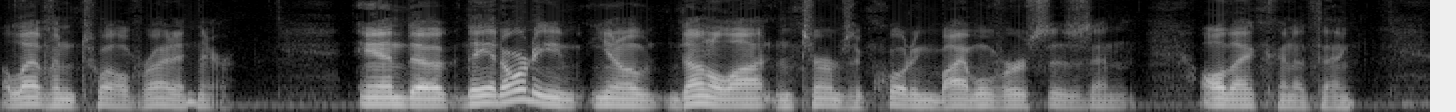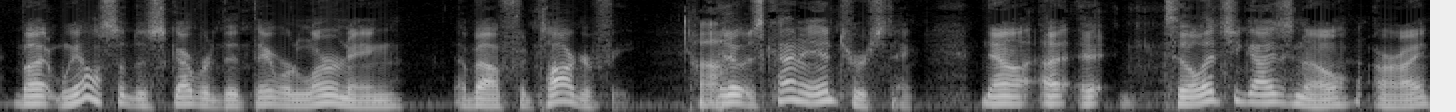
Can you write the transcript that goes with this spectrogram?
11, 12, right in there. And uh, they had already, you know, done a lot in terms of quoting Bible verses and all that kind of thing. But we also discovered that they were learning about photography. Huh. And it was kind of interesting. Now, uh, uh, to let you guys know, all right,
